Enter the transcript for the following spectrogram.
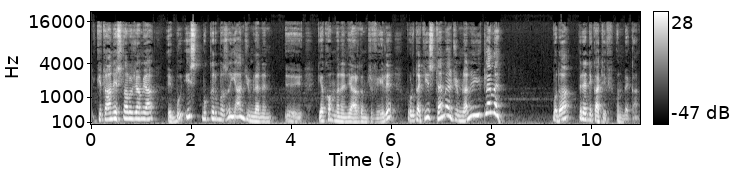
İki tane ist hocam ya. E, bu ist, bu kırmızı yan cümlenin e, gekommenin yardımcı fiili. Buradaki ist temel cümlenin yükleme. Bu da predikatif, unbekannt.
